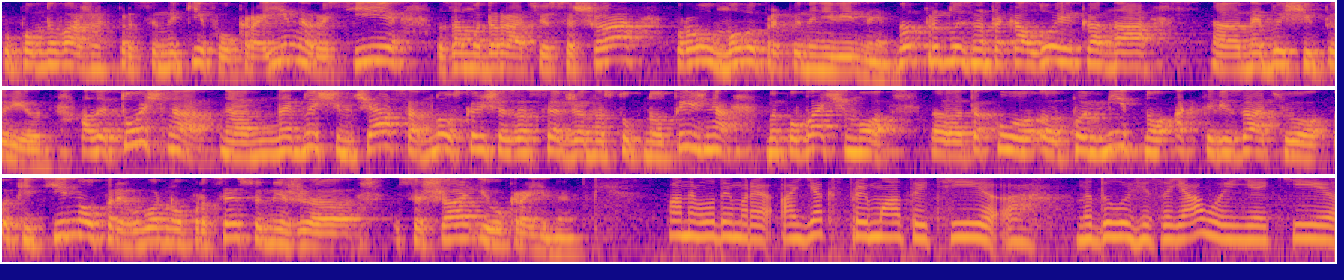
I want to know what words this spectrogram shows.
уповноважених представників України, Росії за модерацію США про умови припинення війни. Ну, От приблизно така логіка на е, найближчий період. Але точно е, найближчим часом, ну скоріше за все, вже наступного тижня, ми побачимо таку помітну активізацію офіційного переговорного процесу між США і Україною. Пане Володимире, а як сприймати ті е, недолугі заяви, які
